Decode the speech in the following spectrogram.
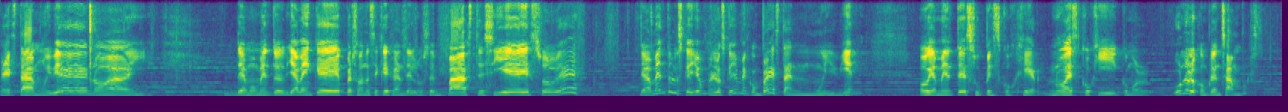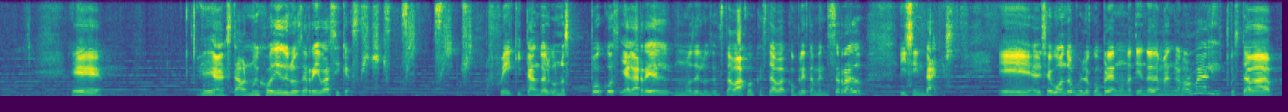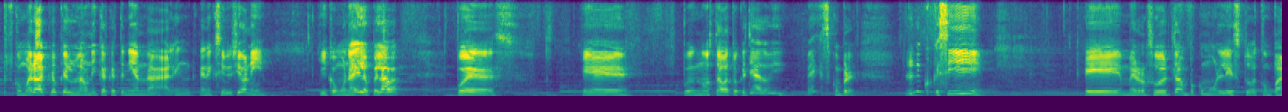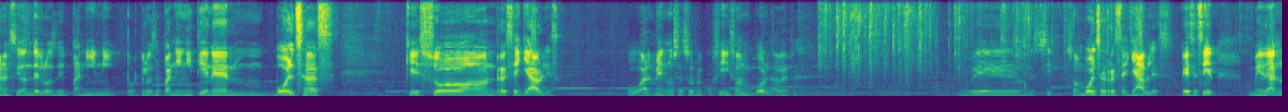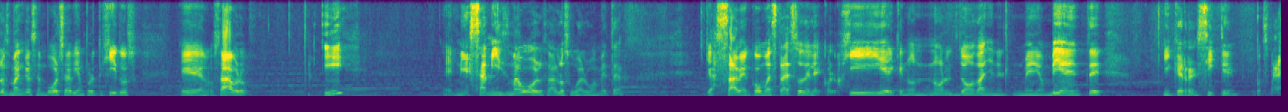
está muy bien, no hay... De momento ya ven que personas se quejan de los empastes y eso, eh. De momento los que yo, los que yo me compré están muy bien. Obviamente supe escoger, no escogí como... Uno lo compré en Sambors. Eh, eh, estaban muy jodidos los de arriba, así que fui quitando algunos pocos y agarré uno de los de hasta abajo que estaba completamente cerrado y sin daños. Eh, el segundo pues lo compré en una tienda de manga normal y pues, estaba pues, como era creo que la única que tenían en, exhibición y, y como nadie lo pelaba pues pues no estaba toqueteado y se compré. Lo único que sí eh, me resulta un poco molesto a comparación de los de Panini porque los de Panini tienen bolsas que son resellables o al menos esos recursos sí son bolsas a ver a ver, sí, son bolsas resellables. Es decir, me dan los mangas en bolsa bien protegidos, eh, los abro y en esa misma bolsa los vuelvo a meter. Ya saben cómo está esto de la ecología, y que no, no, no dañen el medio ambiente y que reciclen. Pues bueno,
